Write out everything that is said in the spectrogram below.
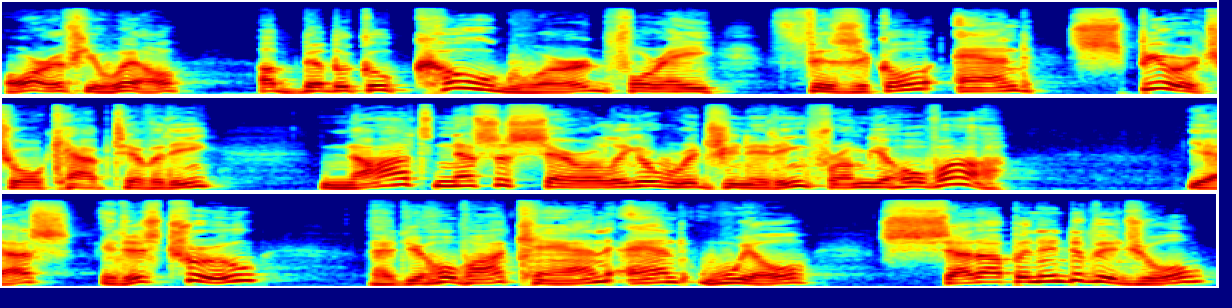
or if you will, a biblical code word for a physical and spiritual captivity, not necessarily originating from Jehovah. Yes, it is true that Jehovah can and will set up an individual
